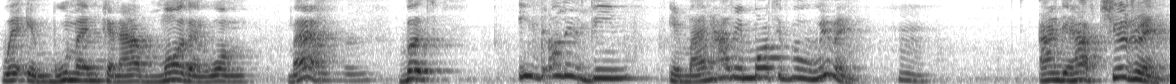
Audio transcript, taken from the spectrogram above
where a woman can have more than one man. But it's always been a man having multiple women. Hmm. And they have children.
